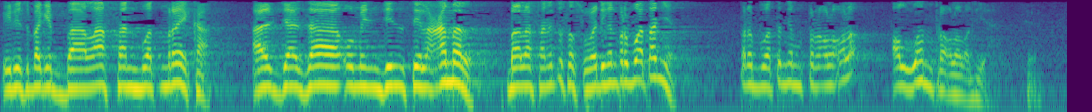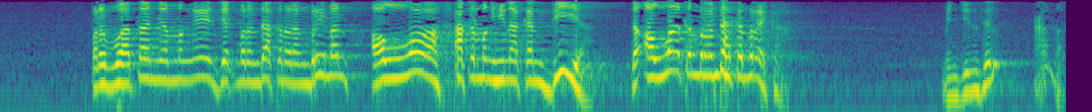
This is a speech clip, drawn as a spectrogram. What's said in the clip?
Ini sebagai balasan buat mereka. Al jazaa'u min jinsil amal. Balasan itu sesuai dengan perbuatannya. Perbuatan yang memperolok-olok, Allah memperolok dia. Perbuatan yang mengejek, merendahkan orang beriman, Allah akan menghinakan dia. Dan Allah akan merendahkan mereka. Min jinsil amal.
